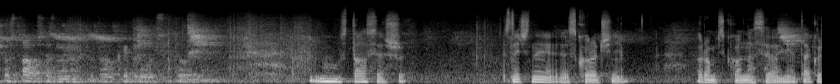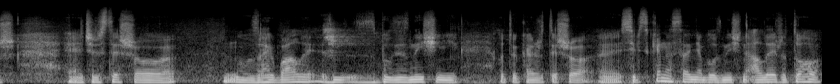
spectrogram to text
що сталося з ним в роки Другої світової? Ну, сталося що значне скорочення ромського населення. Також е, через те, що ну, загибали, були знищені. От ви кажете, що е, сільське населення було знищене, але ж до того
